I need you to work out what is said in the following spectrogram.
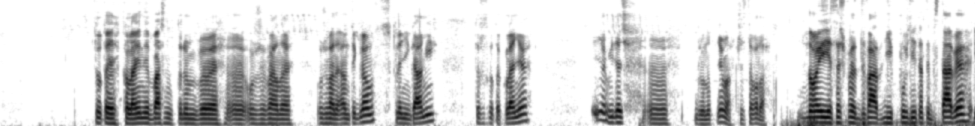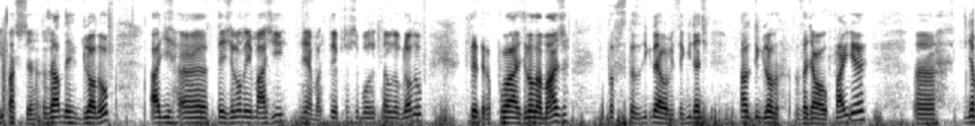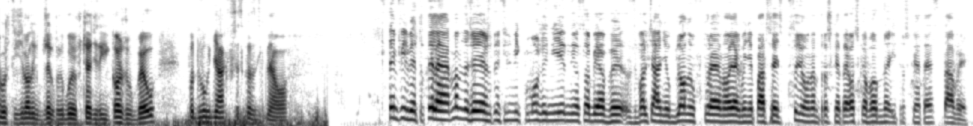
Tutaj kolejny basen, w którym były e, używane, używany antyglon z klenikami. To wszystko to klenie. I jak widać, e, glonów nie ma, czysta woda. No i jesteśmy dwa dni później na tym stawie i patrzcie, żadnych glonów, ani e, tej zielonej mazi nie ma. Tutaj wcześniej było tych pełno glonów, tutaj taka płała zielona maź, to wszystko zniknęło, więc jak widać antyglon zadziałał fajnie. Nie ma już tych zielonych brzegów, jak były wcześniej, taki kożuch był. Po dwóch dniach wszystko zniknęło. Tym filmie to tyle. Mam nadzieję, że ten filmik pomoże niejednej osobie w zwalczaniu glonów, które no jakby nie patrzeć psują nam troszkę te oczka wodne i troszkę te stawy.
